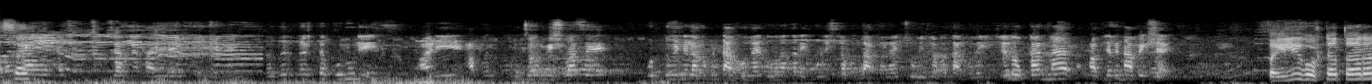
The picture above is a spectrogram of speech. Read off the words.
असं आहे. विचारण्यात आलेला आहे. नजर नष्ट करू नये आणि आपण त्यांच्यावर विश्वास आहे पुट्टुविंडीला पण दाखवलाय दोन हजार एकोणीसला पण दाखवलाय चोवीसला पण दाखवलाय. इथल्या लोकांना आपल्याकडनं अपेक्षा आहे. पहिली गोष्ट तर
